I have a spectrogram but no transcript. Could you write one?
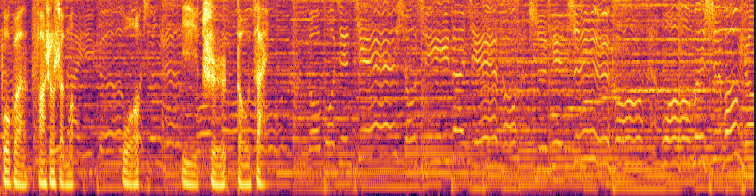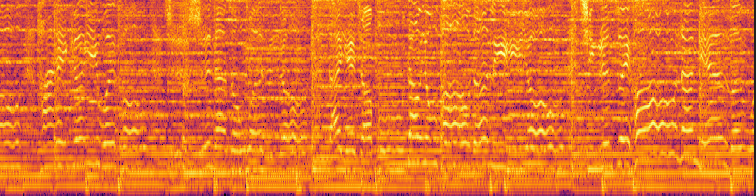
不管发生什么，我一直都在。走过渐渐熟悉的街头，十年之后，我们是朋友，还可以问候，只是那种温柔，再也找不到拥抱的理由。情人最后难免沦为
